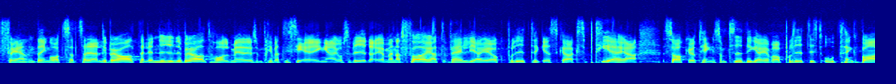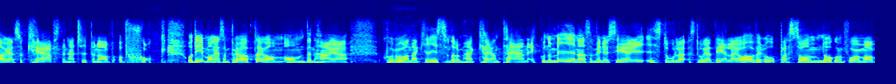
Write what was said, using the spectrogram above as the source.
förändring åt så att säga liberalt eller nyliberalt håll med liksom privatiseringar och så vidare. Men att för att väljare och politiker ska acceptera saker och ting som tidigare var politiskt otänkbara så krävs den här typen av, av chock. Och det är många som pratar om, om den här äh, coronakrisen och de här karantänekonomierna som vi nu ser i, i stora, stora delar av Europa som någon form av,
